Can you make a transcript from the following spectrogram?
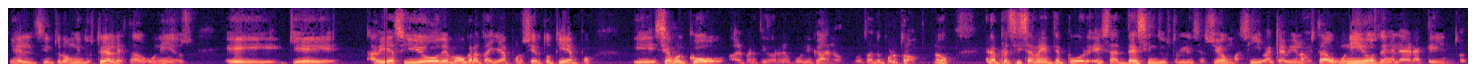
que es el cinturón industrial de Estados Unidos, eh, que había sido demócrata ya por cierto tiempo, eh, se volcó al Partido Republicano votando por Trump, ¿no? Era precisamente por esa desindustrialización masiva que había en los Estados Unidos desde la era Clinton.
